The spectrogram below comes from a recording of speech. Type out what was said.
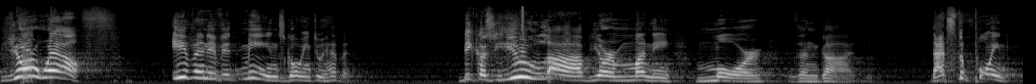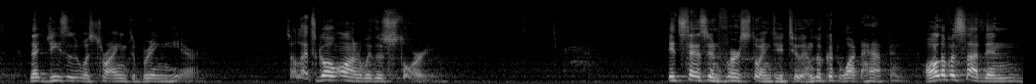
your wealth, even if it means going to heaven. Because you love your money more than God. That's the point that Jesus was trying to bring here. So let's go on with the story. It says in verse 22, and look at what happened. All of a sudden,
